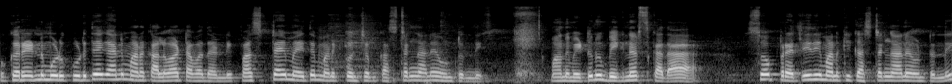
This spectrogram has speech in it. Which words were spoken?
ఒక రెండు మూడు కుడితే కానీ మనకు అలవాటు అవ్వదండి. ఫస్ట్ టైం అయితే మనకి కొంచెం కష్టంగానే ఉంటుంది. మనం ఎటును బిగినర్స్ కదా. సో ప్రతిదీ మనకి కష్టంగానే ఉంటుంది.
